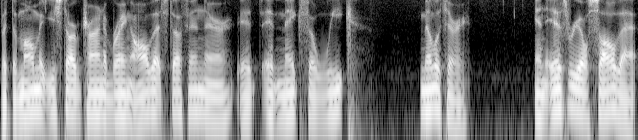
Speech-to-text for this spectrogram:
But the moment you start trying to bring all that stuff in there, it, it makes a weak military. And Israel saw that.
